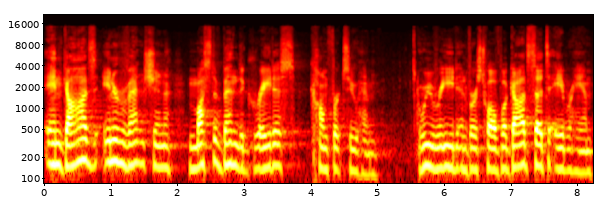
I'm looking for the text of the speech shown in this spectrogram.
And God's intervention must have been the greatest comfort to him. We read in verse 12, but God said to Abraham,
